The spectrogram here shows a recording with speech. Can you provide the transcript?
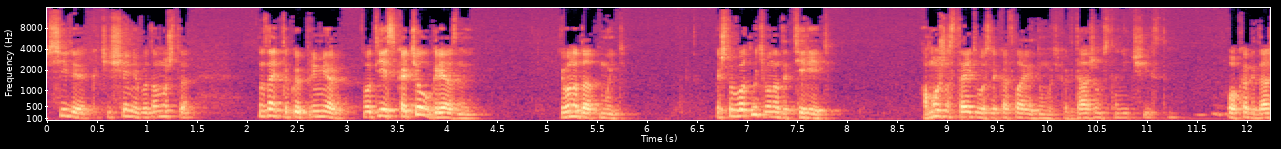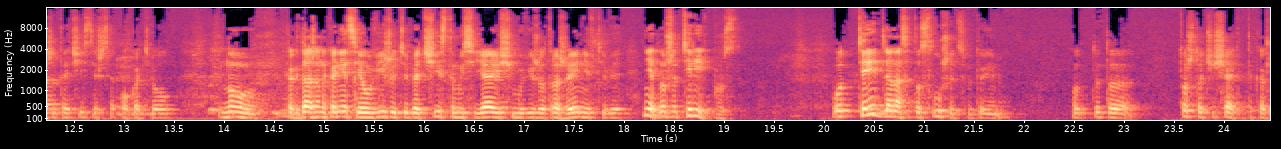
усилия к очищению, потому что, ну знаете, такой пример, вот есть котел грязный, его надо отмыть. И чтобы его отмыть, его надо тереть. А можно стоять возле котла и думать, когда же он станет чистым? О, когда же ты очистишься, о котел? Ну, когда же, наконец, я увижу тебя чистым и сияющим, увижу отражение в тебе? Нет, нужно тереть просто. Вот тереть для нас это слушать Святое Имя. Вот это то, что очищает, это как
